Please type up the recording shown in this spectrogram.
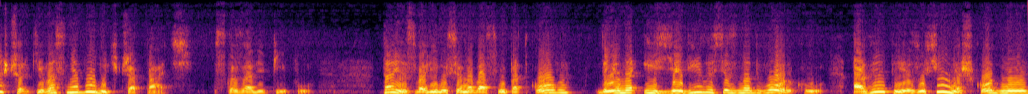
яшчаркі вас не будуць чапаць, сказалі піпу. Тая звалілася на вас выпадкова, да яна і з'явілася з надворку, а гэтыя зусім няшкодныя.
